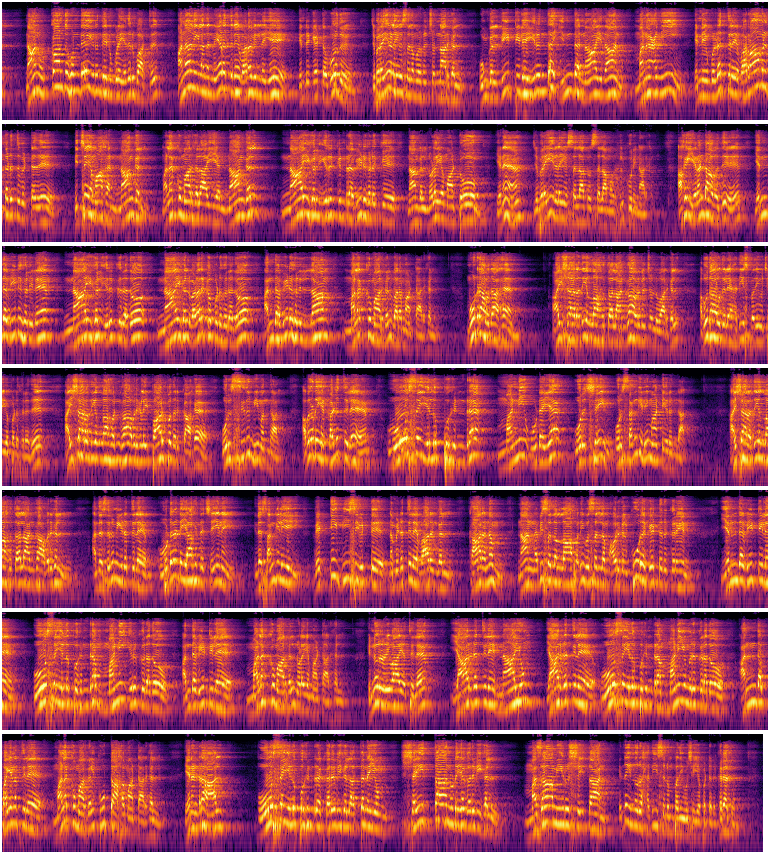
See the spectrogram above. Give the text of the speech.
நான் உட்கார்ந்து கொண்டே இருந்தேன் உங்களை எதிர்பார்த்து. ஆனால் நீங்கள் அந்த நேரத்திலே வரவில்லையே என்று கேட்டபோது ஜிப்ரீல் அலைஹிஸ்ஸலாம் அவர்கள் சொன்னார்கள் உங்கள் வீட்டிலே இருந்த இந்த நாய் தான் மனநீ என்னை உங்களிடத்திலே வராமல் தடுத்து விட்டது. நிச்சயமாக நாங்கள் மலக்குமார்களாகிய நாங்கள் நாய்கள் இருக்கின்ற வீடுகளுக்கு நாங்கள் நுழைய மாட்டோம் என ஜிப்ரீல் அலைஹி சல்லாத்து வஸ்ஸலாம் அவர்கள் கூறினார்கள். ஆக இரண்டாவது எந்த வீடுகளிலே நாய்கள் இருக்கிறதோ நாய்கள் வளர்க்கப்படுகிறதோ அந்த வீடுகளெல்லாம் மலக்குமார்கள் வரமாட்டார்கள். மூன்றாவதாக ஆயிஷா ரதி அல்லாஹு தாலான்கா அவர்கள் சொல்லுவார்கள் அபுதாவுதிலே ஹதீஸ் பதிவு செய்யப்படுகிறது ஐஷா ரதி அல்லாஹ் அவர்களை பார்ப்பதற்காக ஒரு சிறுமி வந்தாள். அவளுடைய கழுத்துல ஓசை எழுப்புகின்ற மணி உடைய ஒரு செயின் ஒரு சங்கிலி மாட்டியிருந்தாள். ஐஷா ரதி அல்லாஹு அன்ஹா அவர்கள் அந்த சிறுமியிடத்திலே உடனடியாக இந்த செயினை இந்த சங்கிலியை வெட்டி வீசிவிட்டு நம்மிடத்திலே வாருங்கள். காரணம் நான் நபி சொல்லாஹ் அலைஹி அவர்கள் கூற கேட்டிருக்கிறேன் எந்த வீட்டிலே ஓசை எழுப்புகின்ற மணி இருக்கிறதோ அந்த வீட்டிலே மலக்குமார்கள் நுழைய மாட்டார்கள். இன்னொரு ரிவாயத்திலே யாரிடத்திலே நாயும் யாரிடத்திலே ஓசை எழுப்புகின்ற மணியும் இருக்கிறதோ அந்த பயணத்திலே மலக்குமார்கள் கூட்டாக மாட்டார்கள். ஏனென்றால் ஓசை எழுப்புகின்ற கருவிகள் அத்தனையும் ஷைத்தானுடைய கருவிகள் மசாமீரு ஷைத்தான் என்று இன்னொரு ஹதீஸிலும் பதிவு செய்யப்பட்டிருக்கிறது.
